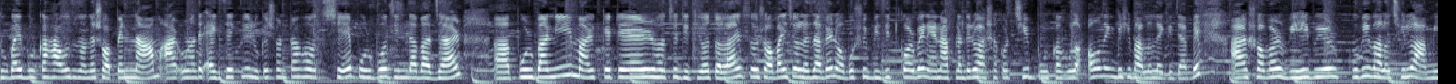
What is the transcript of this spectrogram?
দুবাই বুরকা হাউস ওনাদের শপের নাম। আর ওনাদের এক্স্যাক্টলি লোকেশনটা হচ্ছে পূর্ব জিন্দাবাজার আহ, পূর্বানী মার্কেটের হচ্ছে দ্বিতীয় তলায়। সো সবাই চলে যাবেন অবশ্যই ভিজিট করবেন। অ্যান্ড আপনাদেরও আশা করছি বুরকাগুলো অনেক বেশি ভালো লেগে যাবে। আর সবার বিহেভিয়ার খুবই ভালো ছিল। আমি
